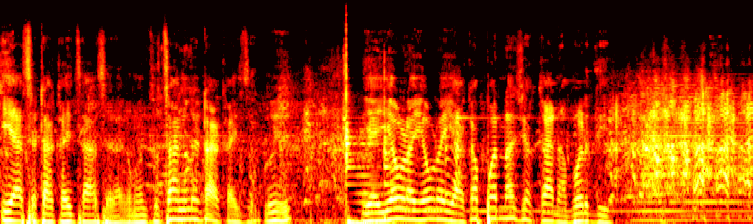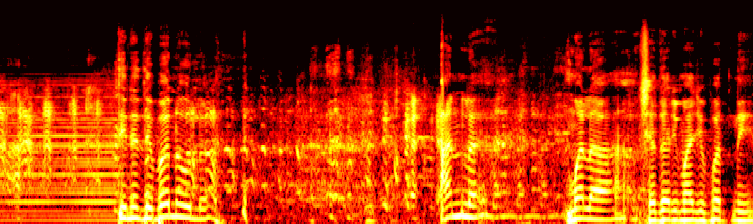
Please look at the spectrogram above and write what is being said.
हे. असं टाकायचं असं टाका म्हणतो चांगलं टाकायचं. या एवढा एवढा या का पन्नास एक काना पडती? तिने ते बनवलं. आणलं. मला शेजारी माझी पत्नी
